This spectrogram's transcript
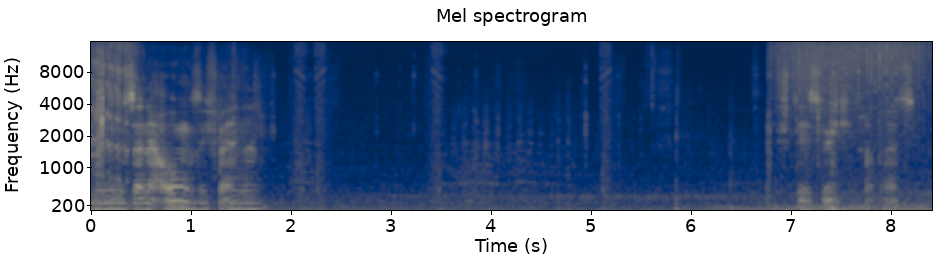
Wie seine Augen sich verändern. Verstehe es wirklich gerade nicht.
